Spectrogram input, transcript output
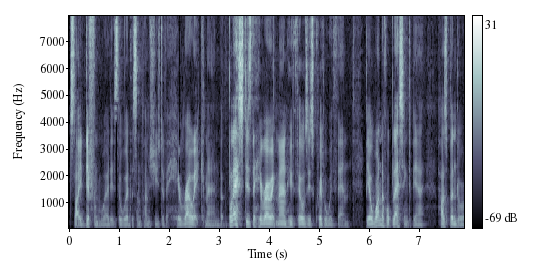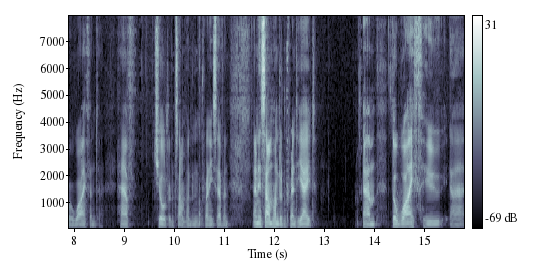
slightly different word. It's the word that's sometimes used of a heroic man. But blessed is the heroic man who fills his quiver with them. Be a wonderful blessing to be a husband or a wife and to have children, Psalm 127. And in Psalm 128, um, the wife who uh,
